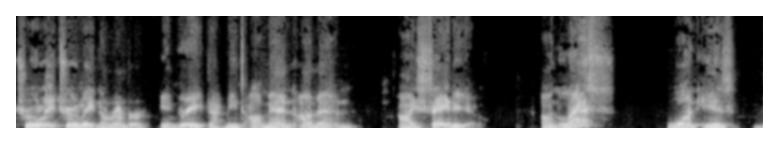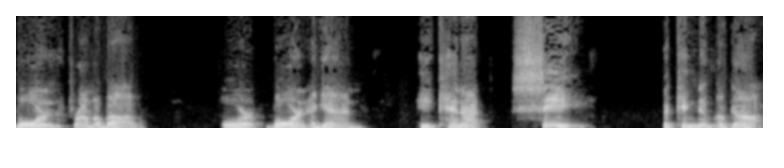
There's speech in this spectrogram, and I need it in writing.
Truly, truly, now remember, in Greek, that means Amen, Amen. I say to you, unless one is born from above or born again, he cannot see the kingdom of God.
